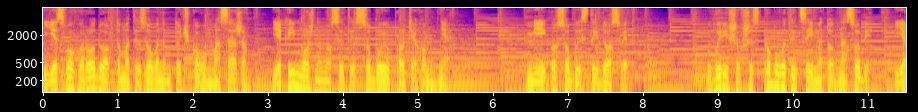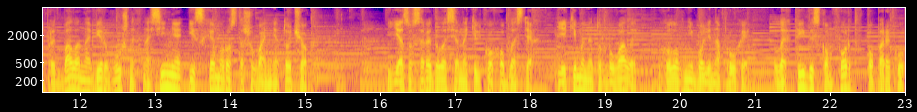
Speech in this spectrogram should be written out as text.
є свого роду автоматизованим точковим масажем, який можна носити з собою протягом дня. Мій особистий досвід. Вирішивши спробувати цей метод на собі, я придбала набір вушних насіння і схему розташування точок. Я зосередилася на кількох областях, які мене турбували, головні болі напруги, легкий дискомфорт в попереку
